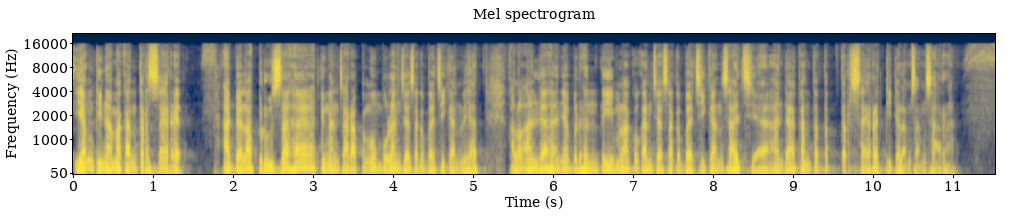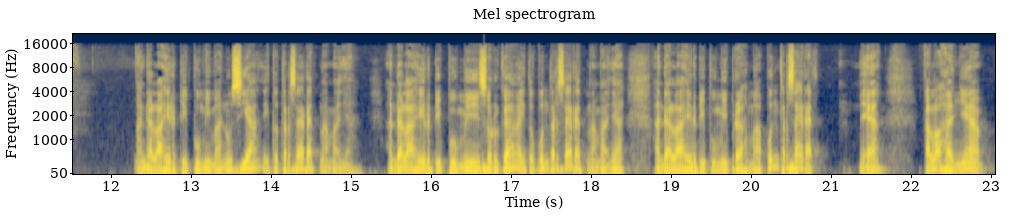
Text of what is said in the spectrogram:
yang dinamakan terseret adalah berusaha dengan cara pengumpulan jasa kebajikan. Lihat, kalau Anda hanya berhenti melakukan jasa kebajikan saja, Anda akan tetap terseret di dalam samsara. Anda lahir di bumi manusia, itu terseret namanya. Anda lahir di bumi surga itu pun terseret namanya. Anda lahir di bumi Brahma pun terseret. Ya, kalau hanya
